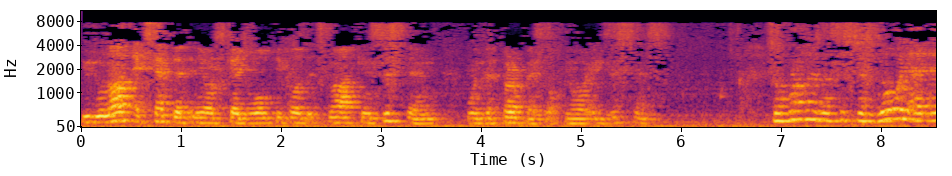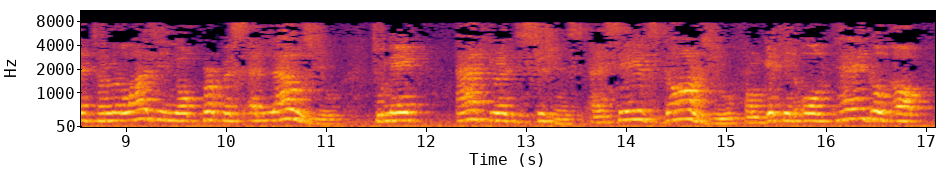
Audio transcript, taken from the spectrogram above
You do not accept it in your schedule because it's not consistent with the purpose of your existence. So brothers and sisters, knowing and internalizing your purpose allows you to make accurate decisions and safeguards you from getting all tangled up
